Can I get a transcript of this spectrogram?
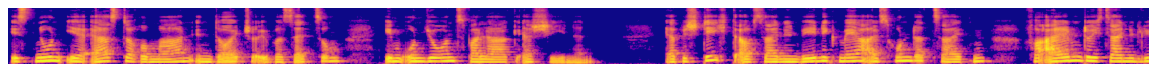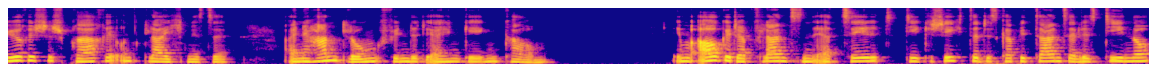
ist nun ihr erster Roman in deutscher Übersetzung im Unionsverlag erschienen. Er besticht auf seinen wenig mehr als 100 Seiten vor allem durch seine lyrische Sprache und Gleichnisse. Eine Handlung findet er hingegen kaum. Im Auge der Pflanzen erzählt die Geschichte des Kapitan Celestino,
